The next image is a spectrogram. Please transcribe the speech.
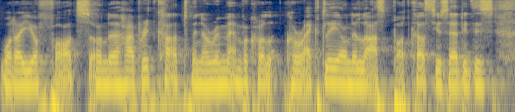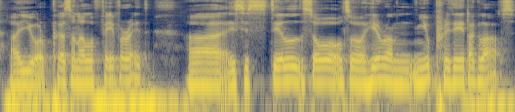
Uh, what are your thoughts on the hybrid cut? When I remember cor- correctly, on the last podcast, you said it is uh, your personal favorite. Uh, is it still so also here on new Predator gloves?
